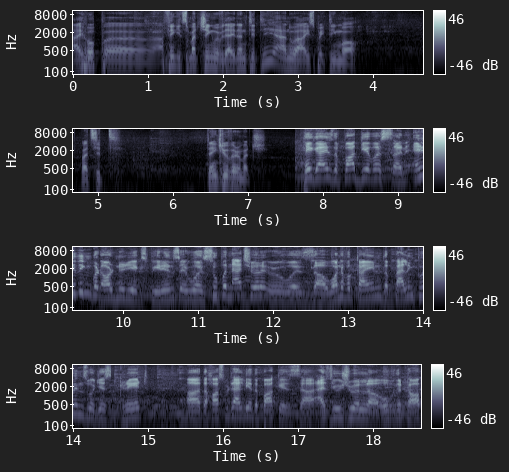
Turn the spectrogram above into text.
I hope, uh, I think it's matching with the identity and we are expecting more. That's it. Thank you very much. Hey guys, the park gave us an anything but ordinary experience. It was supernatural, it was uh, one of a kind. The palanquins were just great. Uh, the hospitality at the park is, uh, as usual, uh, over the top.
